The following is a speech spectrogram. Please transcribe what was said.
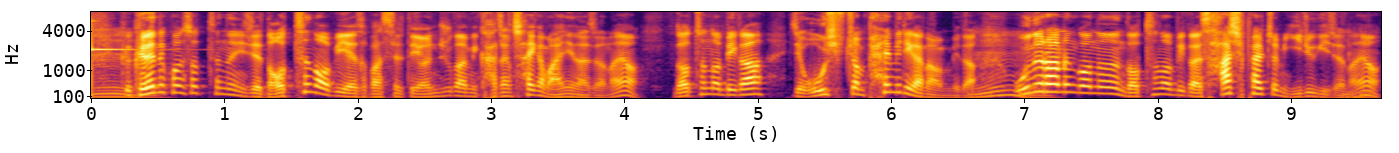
음. 그 grand concert는 이제 너트 너비에서 봤을 때 연주감이 가장 차이가 많이 나잖아요. 너트 너비가 이제 50.8mm가 나옵니다. 음. 오늘 하는 거는 너트 너비가 48.26이잖아요.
